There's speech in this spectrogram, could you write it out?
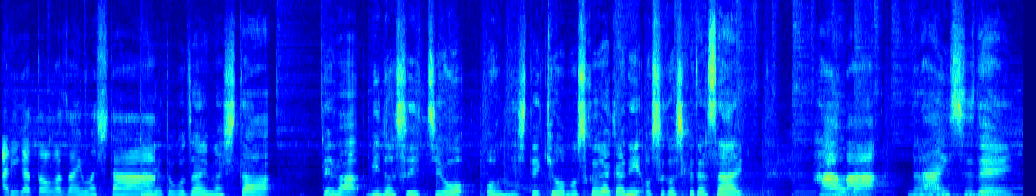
ありがとうございましたありがとうございました。では美のスイッチをオンにして今日も健やかにお過ごしください。ハーバーナイスデイ。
